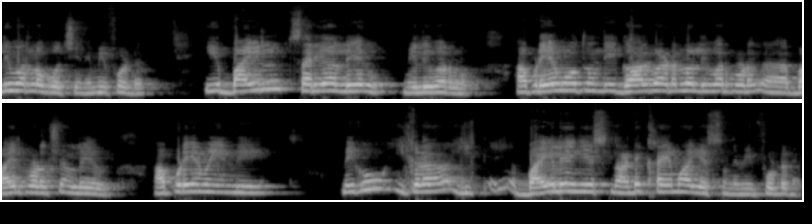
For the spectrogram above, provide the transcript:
లివర్లోకి వచ్చింది మీ ఫుడ్. ఈ బైల్ సరిగా లేదు మీ లివర్లో అప్పుడు ఏమవుతుంది? గాల్ బ్లాడర్లో లివర్ ప్రొడక్ బైల్ ప్రొడక్షన్ లేదు. అప్పుడు ఏమైంది? మీకు ఇక్కడ బయలు ఏం చేస్తుంది అంటే ఖైమా చేస్తుంది మీ ఫుడ్ని.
